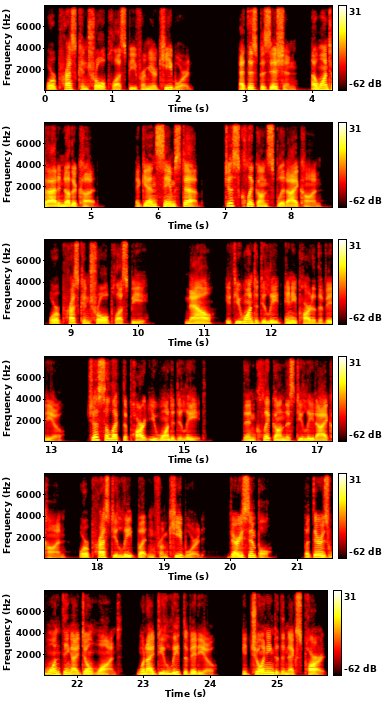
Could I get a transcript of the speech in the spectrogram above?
or press Ctrl plus B from your keyboard. At this position, I want to add another cut. Again, same step. Just click on split icon or press Ctrl plus B. Now, if you want to delete any part of the video, just select the part you want to delete. Then click on this delete icon or press delete button from keyboard. Very simple. But there is one thing I don't want. When I delete the video, it joining to the next part.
